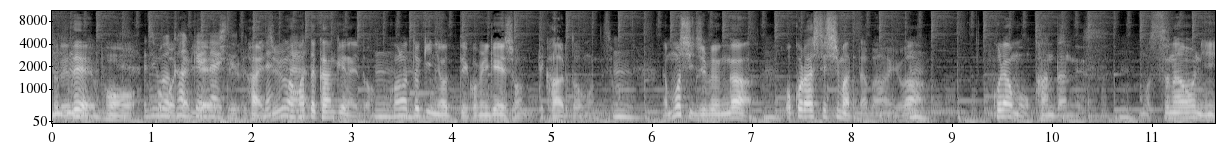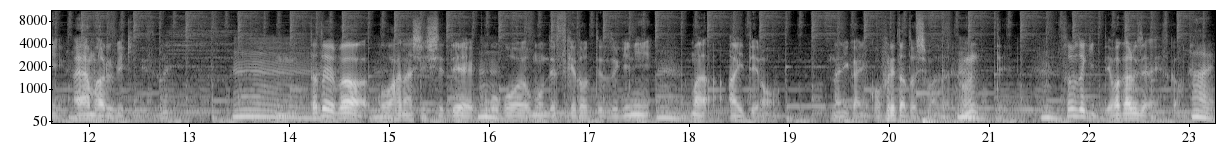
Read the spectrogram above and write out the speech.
それでもう 自分は関係ないという時ね。はい、自分は全く関係ないと、うんこの時によってコミュニケーションって変わると思うんですよ、うん。もし自分がうん。怒らせてしまった場合は、これはもう簡単です。うん。もう素直に謝るべきですよね、うん。例えばこうんう話してて、うん。こここう思うんですけどっていう時に、うん。まあ相手の何かにこう触れたとしますね、ううんん、って。うんその時って分かるじゃないですか。はい。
